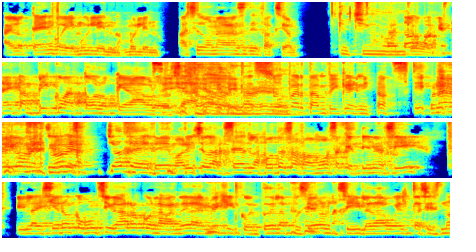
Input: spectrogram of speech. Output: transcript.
Ahí lo tengo y muy lindo, muy lindo. Ha sido una gran satisfacción. Qué chingón. Todo porque está ahí tan pico a todo lo que da, bro. Sí, está súper tan pequeño. Sí. Un amigo me enseñó de, de Mauricio Garcés, la foto esa famosa que tiene así, y la hicieron como un cigarro con la bandera de México. Entonces la pusieron así, le da vueltas y es no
